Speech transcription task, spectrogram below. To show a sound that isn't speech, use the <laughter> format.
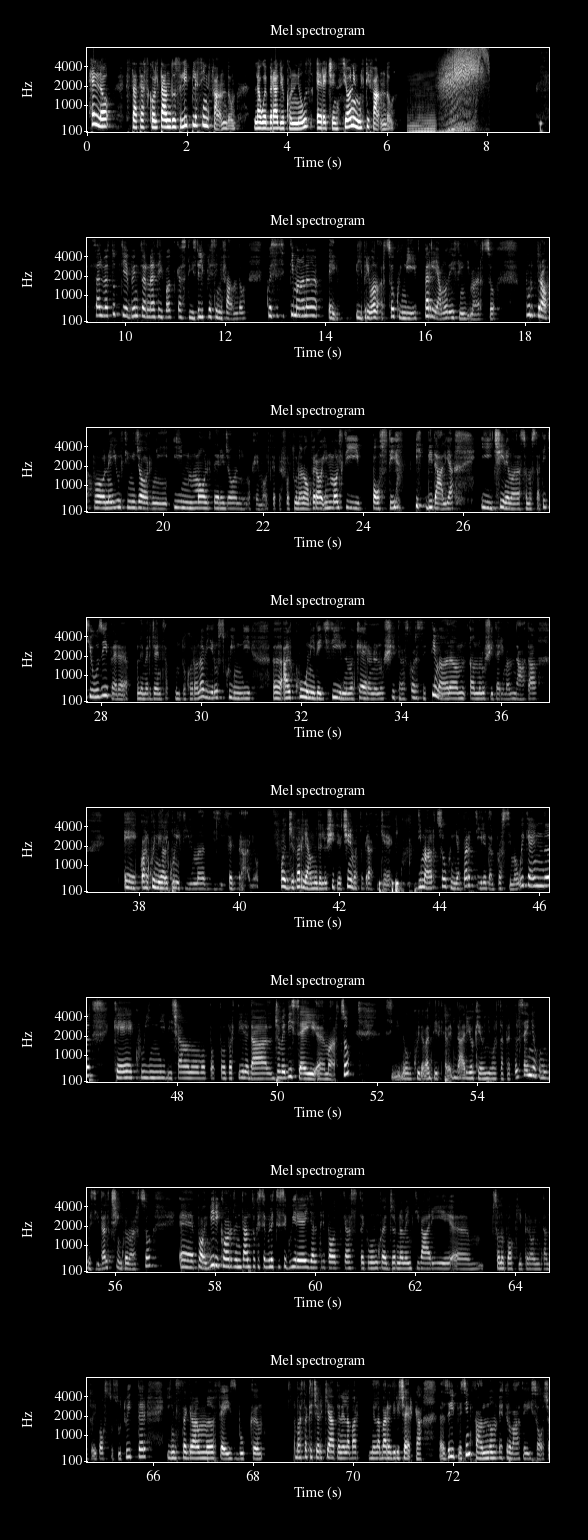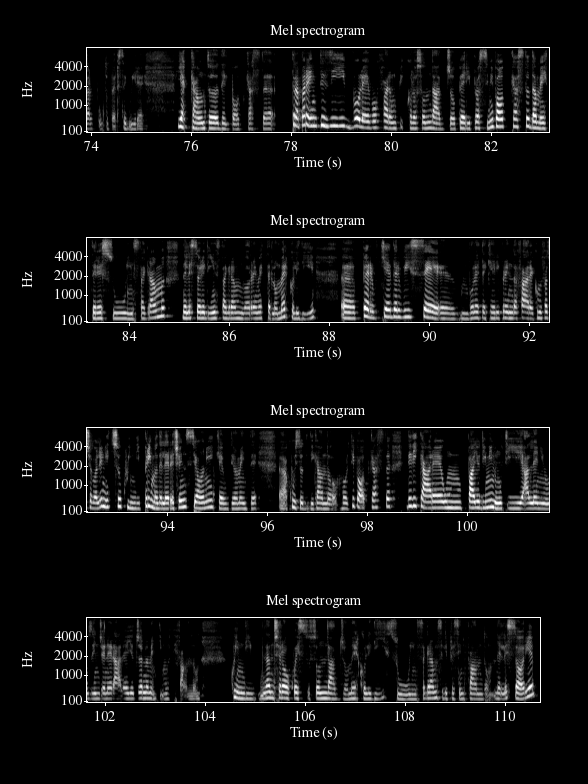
Hello, state ascoltando Sleepless in Fandom, la web radio con news e recensioni multifandom. Salve a tutti e bentornati ai podcast di Sleepless in Fandom. Questa settimana è il primo marzo, quindi parliamo dei film di marzo. Purtroppo negli ultimi giorni in molte regioni, ok molte per fortuna no, però in molti posti d'Italia i cinema sono stati chiusi per l'emergenza appunto coronavirus, quindi eh, alcuni dei film che erano in uscita la scorsa settimana hanno l'uscita rimandata e quindi alcuni film di febbraio. Oggi parliamo delle uscite cinematografiche di marzo, quindi a partire dal prossimo weekend, che è quindi diciamo a partire dal giovedì 6 eh, marzo. Sì, ho qui davanti il calendario che ogni volta perdo il segno, comunque sì, dal 5 marzo. Eh, poi vi ricordo intanto che se volete seguire gli altri podcast comunque aggiornamenti vari, eh, sono pochi, però intanto li posto su Twitter, Instagram, Facebook Basta che cerchiate nella, bar- nella barra di ricerca eh, Sleepless in Fandom e trovate i social appunto per seguire gli account del podcast. Tra parentesi, volevo fare un piccolo sondaggio per i prossimi podcast da mettere su Instagram. Nelle storie di Instagram vorrei metterlo mercoledì eh, per chiedervi se eh, volete che riprenda a fare come facevo all'inizio, quindi prima delle recensioni, che ultimamente eh, a cui sto dedicando molti podcast, dedicare un paio di minuti alle news in generale, agli aggiornamenti multifandom. Quindi lancerò questo sondaggio mercoledì su Instagram, se li presi nelle storie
